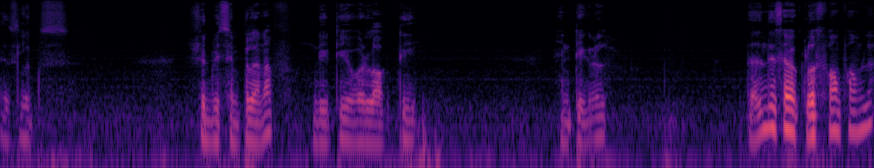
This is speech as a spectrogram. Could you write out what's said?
This looks should be simple enough dt over log t integral does not this have a closed form formula?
